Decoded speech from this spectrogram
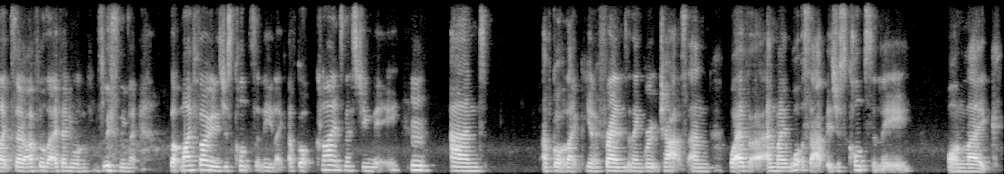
Like, so I feel that if anyone is listening, like, but my phone is just constantly like I've got clients messaging me, Mm. and I've got like you know friends and then group chats and whatever, and my WhatsApp is just constantly on like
